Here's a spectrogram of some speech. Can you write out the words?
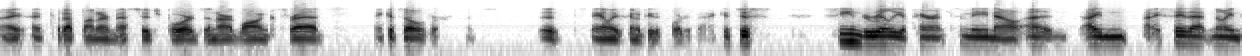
I, I put up on our message boards and our long thread. I think it's over. It's, it, Stanley's going to be the quarterback. It just seemed really apparent to me. Now, I, I I say that knowing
